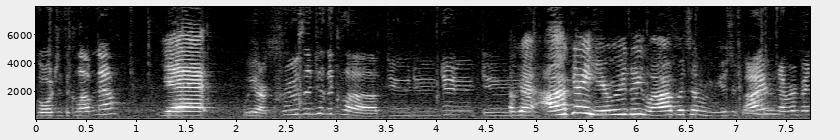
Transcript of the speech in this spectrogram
Going to the club now? Yeah. We are cruising to the club. Do do do do. Okay, I can't hear anything, but I'll put some music on. I've never been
